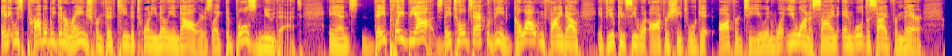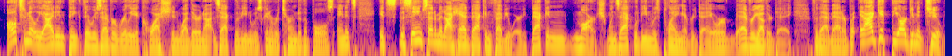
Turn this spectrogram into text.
and it was probably going to range from 15 to 20 million dollars. Like the Bulls knew that. And they played the odds. They told Zach LaVine, go out and find out if you can see what offer sheets will get offered to you and what you want to sign, and we'll decide from there ultimately, I didn't think there was ever really a question whether or not Zach LaVine was going to return to the Bulls. And it's it's the same sentiment I had back in February, back in March when Zach LaVine was playing every day or every other day for that matter. But and I get the argument too.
